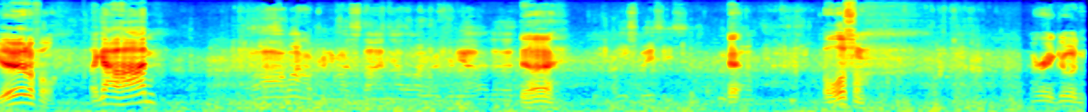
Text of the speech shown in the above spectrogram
Beautiful. They go hard? Uh, one I pretty much stoned, the other one went pretty hard. Uh, Yeah. new species. Good Yeah. fun. Awesome. Very good.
